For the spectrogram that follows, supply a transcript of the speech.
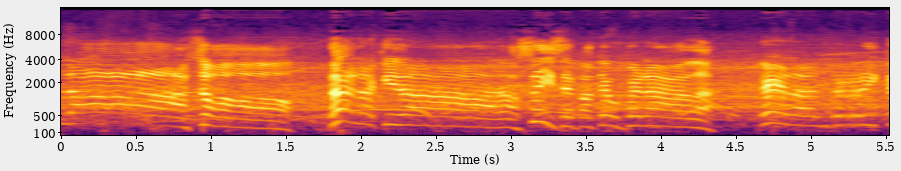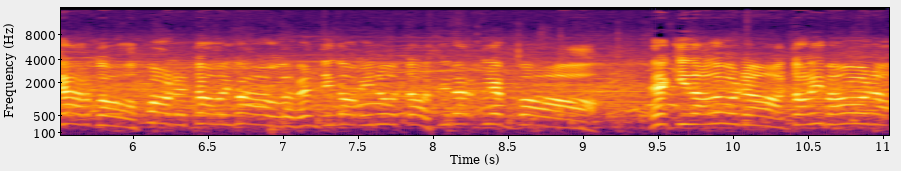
¡Golazo! la equidad. Así se patea un penal. Elan Ricardo pone todo igual. 22 minutos, primer tiempo. Equidad 1, Tolima 1.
